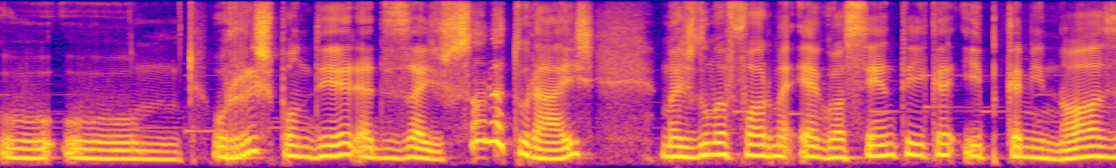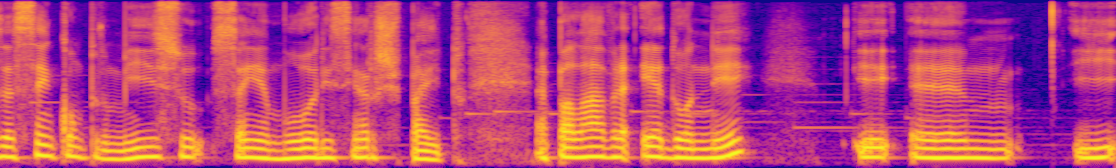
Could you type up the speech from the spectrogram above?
o, o, o, responder a desejos são naturais, mas de uma forma egocêntrica e pecaminosa, sem compromisso, sem amor e sem respeito. A palavra é doné e, um, e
